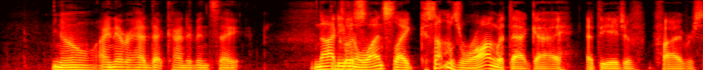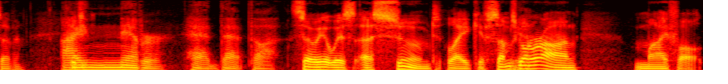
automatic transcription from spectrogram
no, I never had that kind of insight. Not even once. Like something's wrong with that guy at the age of five or seven. I never had that thought. So it was assumed like if something's going wrong, my fault.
